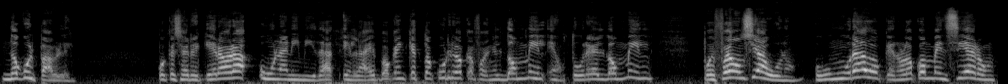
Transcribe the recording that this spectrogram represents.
no culpable porque se requiere ahora unanimidad. En la época en que esto ocurrió, que fue en el 2000, en octubre del 2000, pues fue 11 a 1. Hubo un jurado que no lo convencieron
